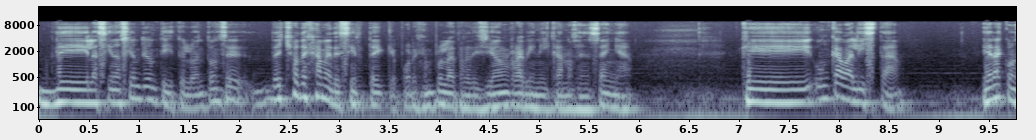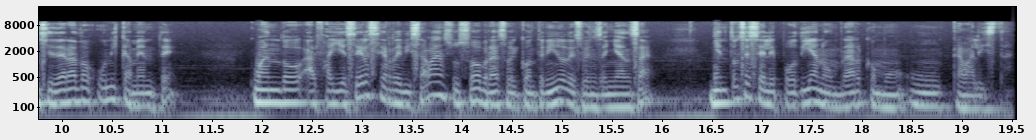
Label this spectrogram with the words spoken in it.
de la asignación de un título. Entonces, de hecho, déjame decirte que, por ejemplo, la tradición rabínica nos enseña que un cabalista era considerado únicamente cuando al fallecer se revisaban sus obras o el contenido de su enseñanza y entonces se le podía nombrar como un cabalista.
